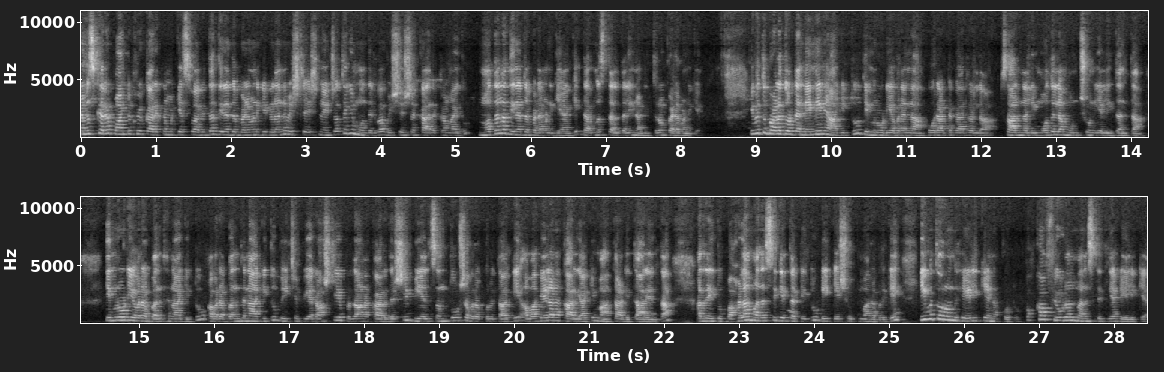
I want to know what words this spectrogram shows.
ನಮಸ್ಕಾರ ಪಾಯಿಂಟ್ ಆಫ್ ವ್ಯೂ ಕಾರ್ಯಕ್ರಮಕ್ಕೆ ಸ್ವಾಗತ. ದಿನದ ಬೆಳವಣಿಗೆಗಳನ್ನು ವಿಶ್ಲೇಷಣೆ ಜೊತೆಗೆ ಮುಂದಿರುವ ವಿಶೇಷ ಕಾರ್ಯಕ್ರಮ ಇದು. ಮೊದಲ ದಿನದ ಬೆಳವಣಿಗೆಯಾಗಿ ಧರ್ಮಸ್ಥಳದಲ್ಲಿ ನಡೆಯುತ್ತಿರುವ ಬೆಳವಣಿಗೆ. ಇವತ್ತು ಬಹಳ ದೊಡ್ಡ ನಿನ್ನೆನೆ ಆಗಿತ್ತು ತಿಮ್ರೋಡಿ ಅವರನ್ನ ಹೋರಾಟಗಾರರ ಸಾಲಿನಲ್ಲಿ ಮೊದಲ ಮುಂಚೂಣಿಯಲ್ಲಿದ್ದಂತ ತಿಮ್ರೋಡಿ ಅವರ ಬಂಧನ ಆಗಿತ್ತು. ಅವರ ಬಂಧನ ಆಗಿದ್ದು ಬಿಜೆಪಿಯ ರಾಷ್ಟ್ರೀಯ ಪ್ರಧಾನ ಕಾರ್ಯದರ್ಶಿ ಬಿ ಎಲ್ ಸಂತೋಷ್ ಅವರ ಕುರಿತಾಗಿ ಅವಹೇಳನಕಾರಿಯಾಗಿ ಮಾತಾಡಿದ್ದಾರೆ ಅಂತ. ಆದ್ರೆ ಇದು ಬಹಳ ಮನಸ್ಸಿಗೆ ತಟ್ಟಿತ್ತು ಡಿ ಕೆ ಶಿವಕುಮಾರ್ ಅವರಿಗೆ. ಇವತ್ತು ಅವರೊಂದು ಹೇಳಿಕೆಯನ್ನ ಕೊಟ್ಟರು ಪಕ್ಕಾ ಫ್ಯೂಡಲ್ ಮನಸ್ಥಿತಿಯ ಹೇಳಿಕೆ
